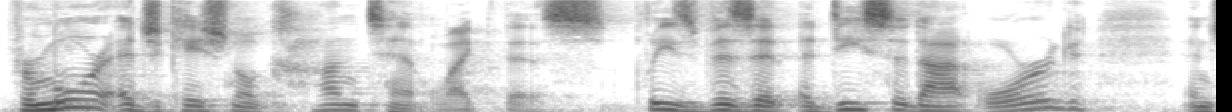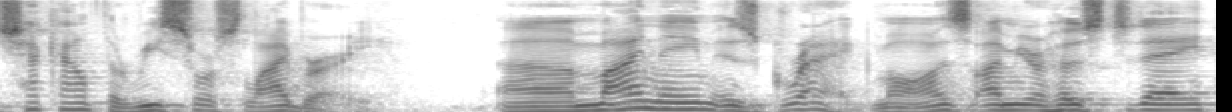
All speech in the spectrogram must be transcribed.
For more educational content like this, please visit adisa.org and check out the resource library. Uh, my name is Greg Mausz. I'm your host today.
